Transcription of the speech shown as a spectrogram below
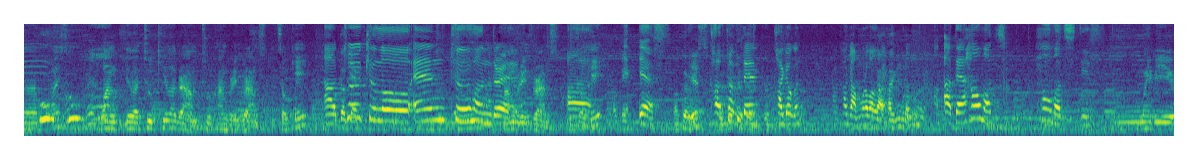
uh, one, uh, two kilogram, two hundred grams. It's okay. 아, 2 kilo and 200. Hundred grams. It's 아, okay. Yes. Yes. 가, 그럼 내 가격은? 가격 안 물어봐도 가- 돼? 가격 물어봐. 아, then how much? How much this? Maybe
